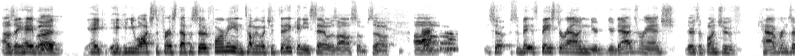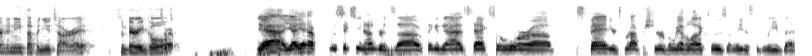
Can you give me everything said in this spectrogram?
I was like, hey, bud, hey, hey, can you watch the first episode for me and tell me what you think? And he said it was awesome. So, um, so, so it's based around your, your dad's ranch. There's a bunch of caverns underneath up in Utah, right? Some buried gold. Yeah, yeah, yeah. From the 1600s. Uh, we're thinking the Aztecs or uh, Spaniards. We're not for sure, but we have a lot of clues that lead us to believe that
